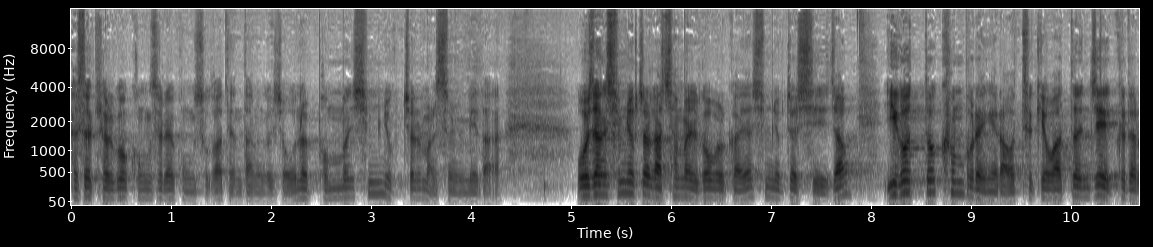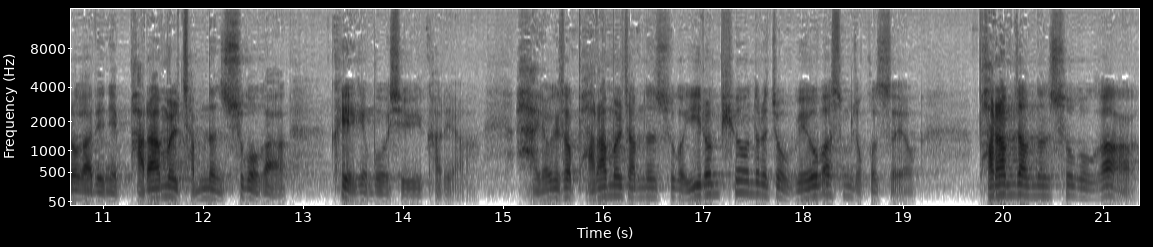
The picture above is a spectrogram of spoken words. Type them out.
그래서 결국 공술의 공수가 된다는 거죠. 오늘 본문 16절 말씀입니다. 5장 16절 같이 한번 읽어볼까요? 16절 시작. 이것도 큰 불행이라 어떻게 왔든지 그대로 가리니 바람을 잡는 수고가 그에게 무엇이 유익하랴. 아, 여기서 바람을 잡는 수고, 이런 표현들은 좀 외워봤으면 좋겠어요. 바람 잡는 수고가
